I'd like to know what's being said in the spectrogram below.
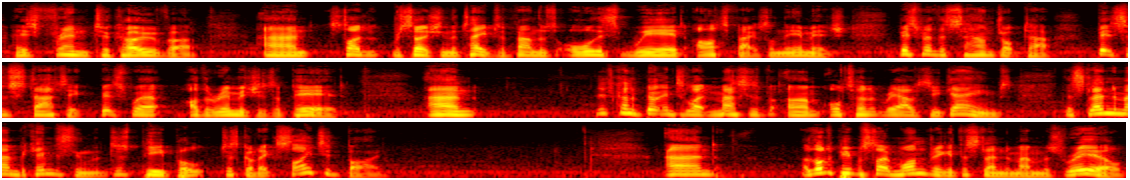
And his friend took over and started researching the tapes and found there's all this weird artifacts on the image. Bits where the sound dropped out, bits of static, bits where other images appeared. And this kind of built into like massive um, alternate reality games. The Slender Man became this thing that just people just got excited by. And a lot of people started wondering if the Slender Man was real.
